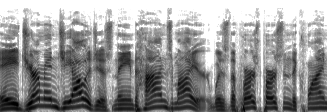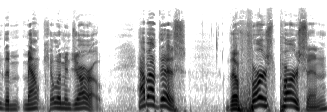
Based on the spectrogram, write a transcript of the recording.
A German geologist named Hans Meyer was the first person to climb the Mount Kilimanjaro. How about this? The first person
